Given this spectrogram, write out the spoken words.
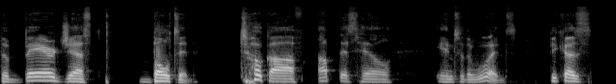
the bear just bolted, took off up this hill into the woods because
